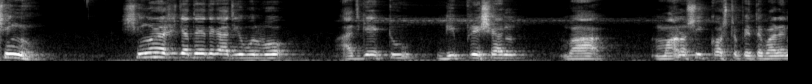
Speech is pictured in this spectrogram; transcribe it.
সিংহ। সিংহ রাশি জাতক থেকে আজকে বলব, আজকে একটু ডিপ্রেশন বা মানসিক কষ্ট পেতে পারেন,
